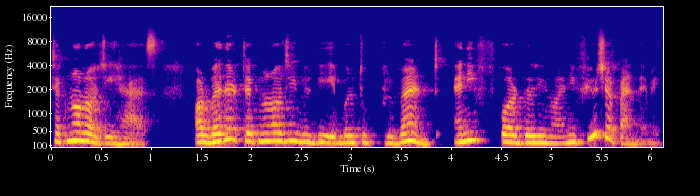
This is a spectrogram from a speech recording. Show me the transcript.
technology has or whether technology will be able to prevent any further, you know, any future pandemic.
